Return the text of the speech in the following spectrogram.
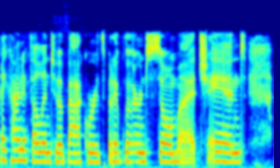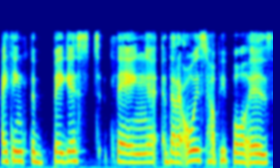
I kind of fell into it backwards, but I've learned so much. And I think the biggest thing that I always tell people is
